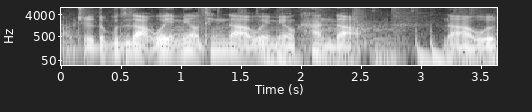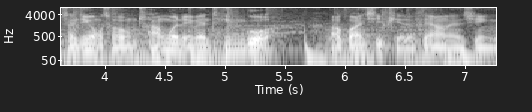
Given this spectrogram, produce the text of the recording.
啊，就是都不知道，我也没有听到，我也没有看到。那我曾经有从传闻里面听过，啊，关系撇得非常的清。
